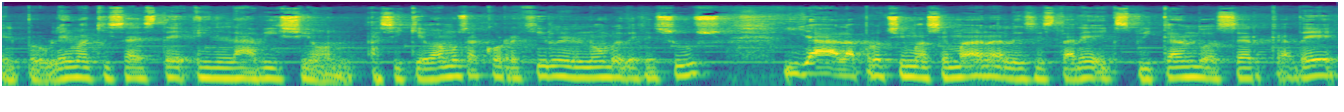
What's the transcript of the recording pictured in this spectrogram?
El problema quizá esté en la visión. Así que vamos a corregirle en el nombre de Jesús. Y ya la próxima semana les estaré explicando acerca de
